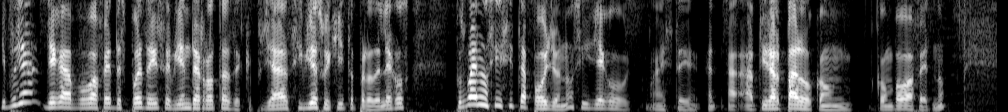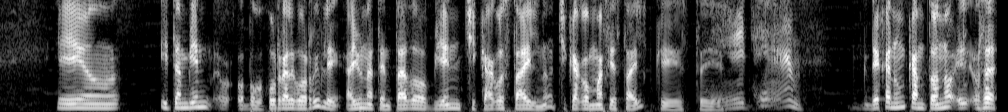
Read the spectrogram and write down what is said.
Y pues ya llega Boba Fett después de irse bien derrotas, de que pues ya sí vio a su hijito, pero de lejos. Pues bueno, sí, sí te apoyo, ¿no? Sí llego a, este, a, tirar paro con, con Boba Fett, ¿no? Eh, y también ocurre algo horrible. Hay un atentado bien Chicago style, ¿no? Chicago Mafia style, que este... Dejan un cantono. Eh, o sea,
